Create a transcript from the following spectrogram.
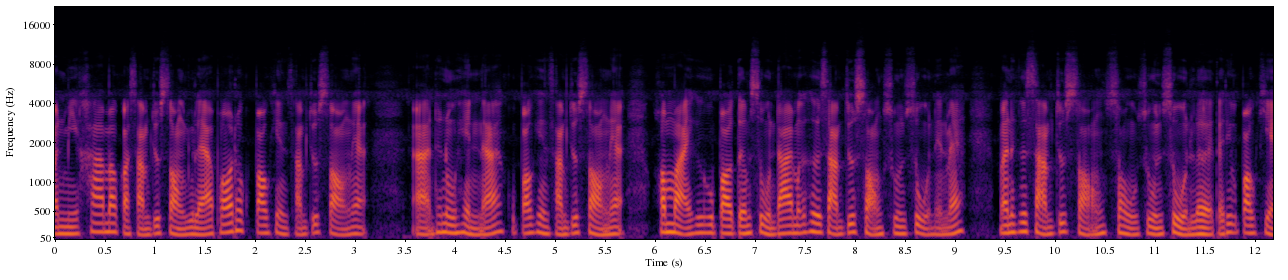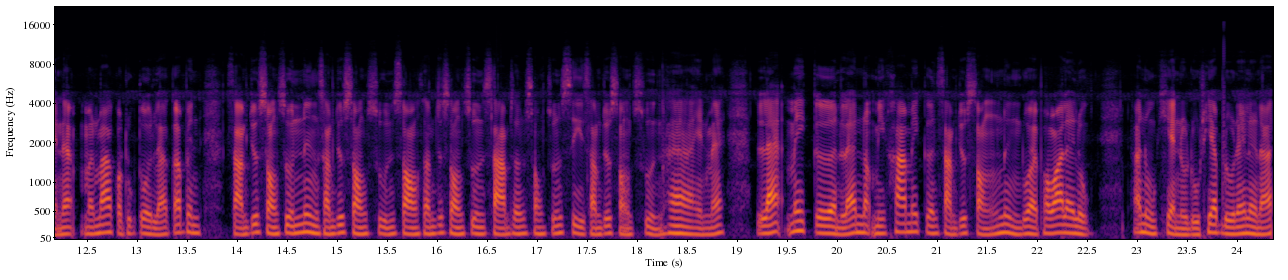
มันมีค่ามากกว่า 3.2 อยู่แล้ว เพราะว่าถ้าครูเปาเขียน 3.2 เนี่ย อ่าถ้าหนูเห็นนะครูเปาเขียน 3.2 เนี่ยความหมายคือครูเปาเติม0ได้มันก็คือ 3.200 เห็นไหมมันคือ 3.2000 เลย แต่ที่ครูเปาเขียนเนี่ยมันมากกว่าทุกตัวแล้วก็เป็น 3.201 3.202 3.203 3.204 3.205 เห็นไหมและไม่เกินและมีค่าไม่เกิน 3.21 ด้วย เพราะว่าอะไรลูกถ้าหนูเขียนหนูดูเทียบดูได้เลยนะ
